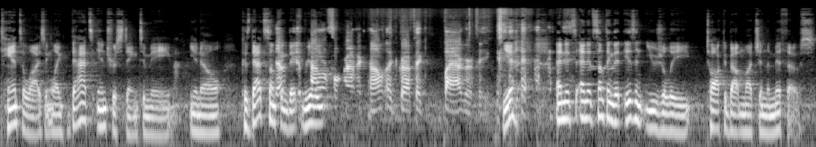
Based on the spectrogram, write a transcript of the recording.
tantalizing. Like that's interesting to me, uh-huh. you know, because that's something That that would be a really powerful graphic novel, a graphic biography. yeah and it's and it's something that isn't usually talked about much in the mythos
